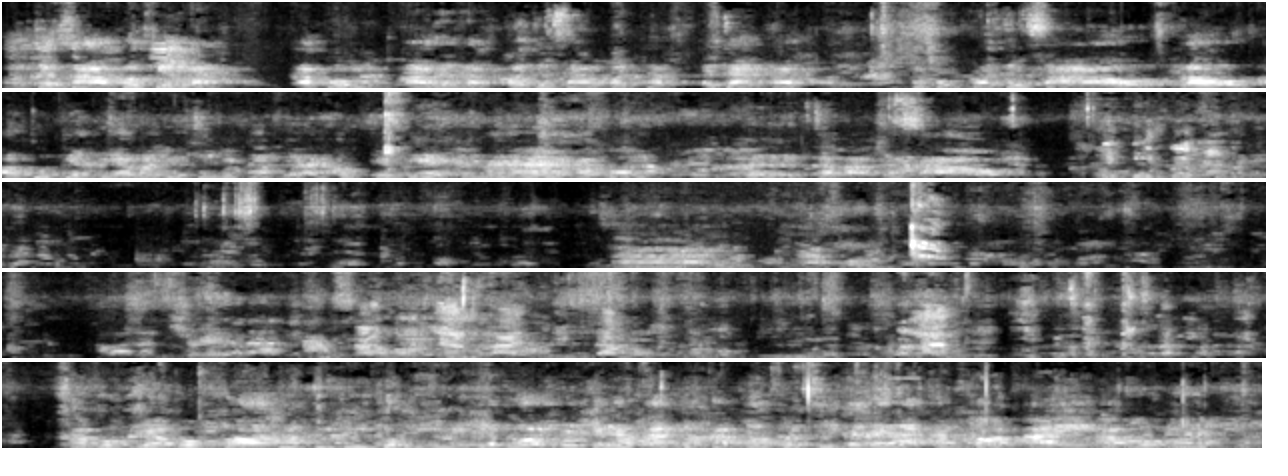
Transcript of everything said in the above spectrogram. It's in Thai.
ขอเจ้าสาวเข้าเชียงหลักครับผมเอาระดับขอเจ้าสาวก่อนครับอาจารย์ครับครับผมขอเจ้าสาว เราเอาทูบเทียนเทียมาอยู่ใช่ไหมครับเดี๋ยวเอาทูบเทียนเทียถึงหน้าครับผมเออเจ้าบ่าวเจ้าสาวใช่ครับผมสาวย่างลายพิมพ์ดำฝรั่ง ครับผมเดี๋ยวผมขอทำพิธีตรงนี้ให้เรียบร้อยเลยก็แล้วกันนะครับนอกเพื่อที่จะได้รับขั้นตอนไปครับผม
